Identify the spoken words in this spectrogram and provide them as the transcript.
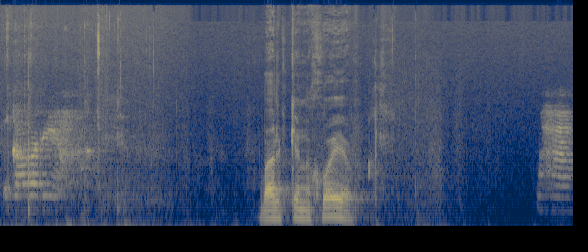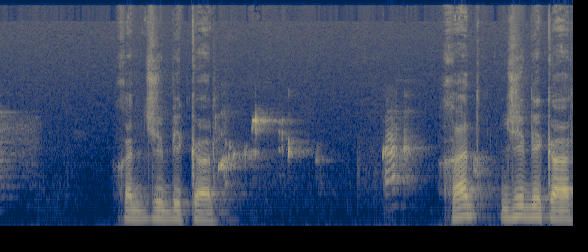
Говори. Баркин Хоев. Угу. Хаджибикар. Как? Хаджибикар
